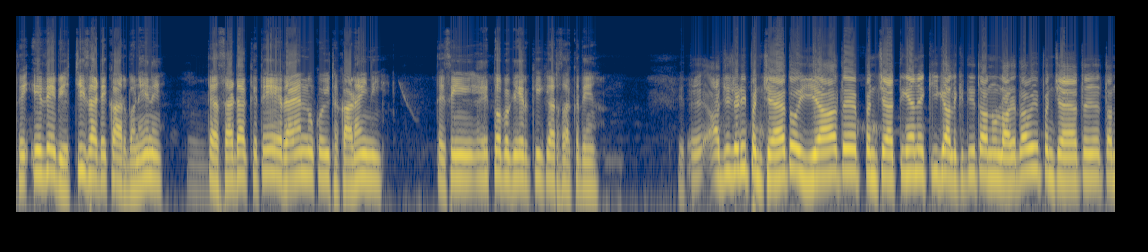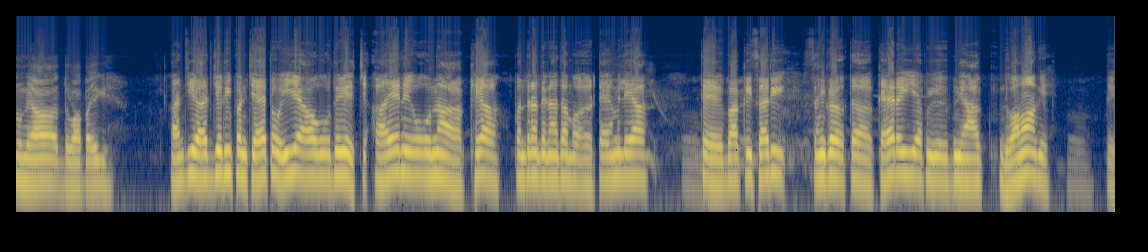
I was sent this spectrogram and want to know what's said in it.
ਤੇ ਇਹਦੇ ਵਿੱਚ ਹੀ ਸਾਡੇ ਘਰ ਬਣੇ ਨੇ। ਤੇ ਸਾਡਾ ਕਿਤੇ ਰਹਿਣ ਨੂੰ ਕੋਈ ਠਿਕਾਣਾ ਹੀ ਨਹੀਂ। ਤੇ ਅਸੀਂ ਇਹ ਤੋਂ ਬਗੈਰ ਕੀ ਕਰ ਸਕਦੇ ਹਾਂ? ਇਹ ਅੱਜ ਜਿਹੜੀ ਪੰਚਾਇਤ ਹੋਈ ਆ ਤੇ ਪੰਚਾਇਤੀਆਂ ਨੇ ਕੀ ਗੱਲ ਕੀਤੀ? ਤੁਹਾਨੂੰ ਲੱਗਦਾ ਵੀ ਪੰਚਾਇਤ ਤੁਹਾਨੂੰ ਨਿਆਂ ਦਵਾ ਪਾਏਗੀ? ਹਾਂਜੀ ਅੱਜ ਜਿਹੜੀ ਪੰਚਾਇਤ ਹੋਈ ਆ ਉਹਦੇ ਵਿੱਚ ਆਏ ਨੇ ਉਹਨਾਂ ਆਖਿਆ 15 ਦਿਨਾਂ ਦਾ ਟਾਈਮ ਲਿਆ ਤੇ ਬਾਕੀ ਸਾਰੀ ਸੰਗਤ ਕਹਿ ਰਹੀ ਆ ਵੀ ਨਿਆਂ ਦਵਾਵਾਂਗੇ ਤੇ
